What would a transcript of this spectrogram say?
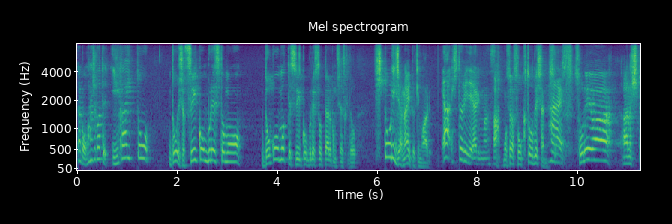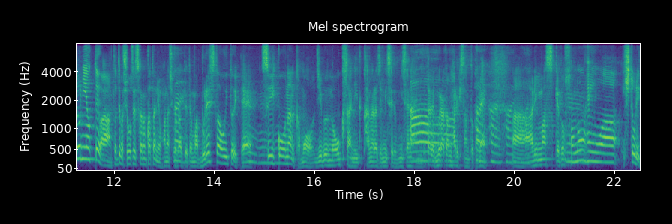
なんかお話があって意外とどうでしょう？遂行ブレストもどこをもって遂行ブレストってあるかもしれないですけど。一人じゃない時もある。いや一人でやります。あもうそれは即答でしたね、はい。そそれはあの人によっては例えば小説家の方にお話がかかってて、まあ、ブレストは置いといて、うんうんうん。遂行なんかも自分の奥さんに必ず見せる見せないみたいな村上春樹さんとかね、はいはいはいはい。あーありますけど、うん。その辺は一人ってい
